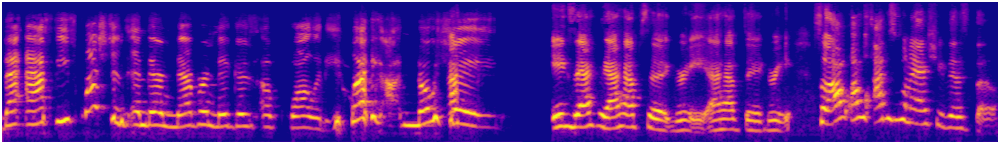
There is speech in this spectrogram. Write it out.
that ask these questions and they're never niggas of quality. Like no shade. Exactly. I have to agree. I have to agree. So I, I, I just want to ask you this though.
